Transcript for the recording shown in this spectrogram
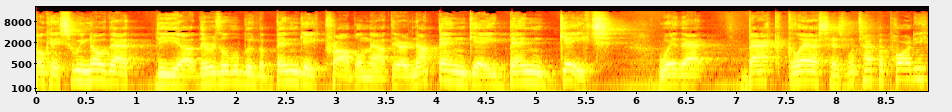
Okay, so we know that the uh, there is a little bit of a Bendgate problem out there. Not Bengay, Bendgate, where that back glass has what type of party?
